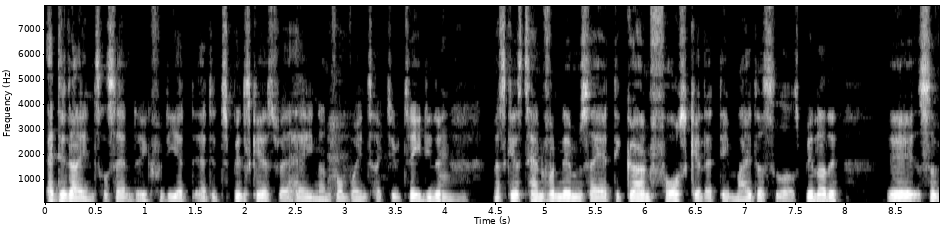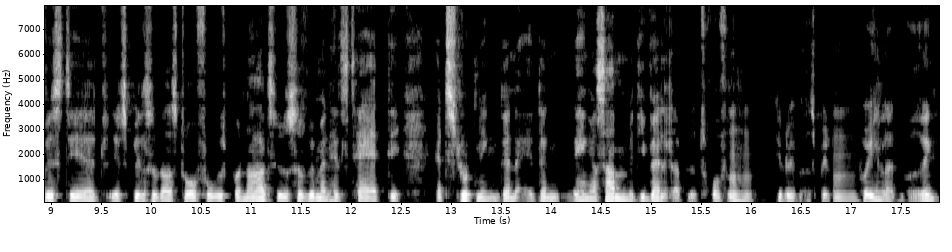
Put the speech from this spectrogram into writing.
er det, der er interessant, ikke? Fordi at, at et spil skal helst have en eller anden form for interaktivitet i det. Mm. Man skal helst have en fornemmelse af, at det gør en forskel, at det er mig, der sidder og spiller det. Øh, så hvis det er et, et spil, som der er stor fokus på narrativet, så vil man helst have, at, det, at slutningen den, den hænger sammen med de valg, der er blevet truffet Mhm. i løbet af spillet, Mhm. på en eller anden måde. Ikke?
